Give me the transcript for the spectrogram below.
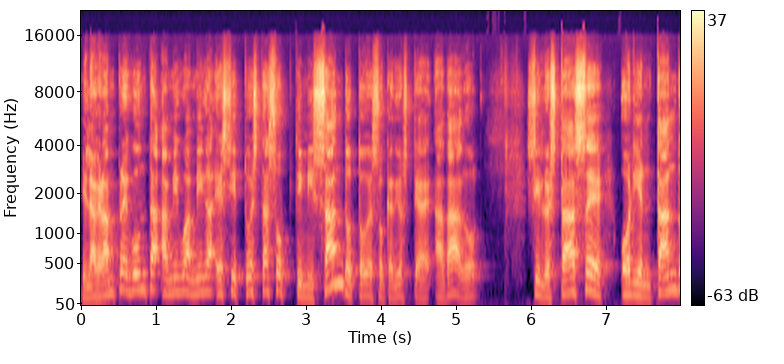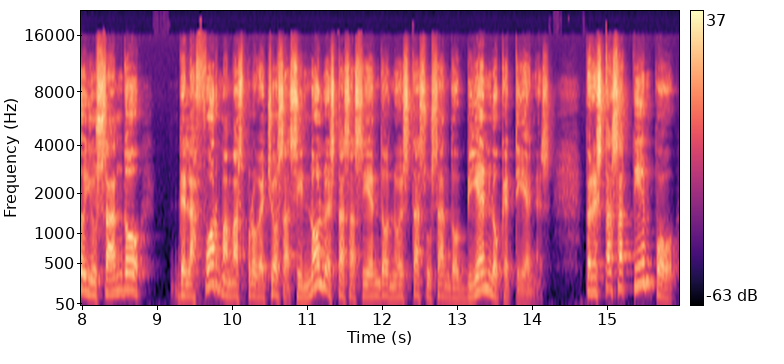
Y la gran pregunta, amigo, amiga, es si tú estás optimizando todo eso que Dios te ha dado, si lo estás eh, orientando y usando de la forma más provechosa. Si no lo estás haciendo, no estás usando bien lo que tienes. Pero estás a tiempo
